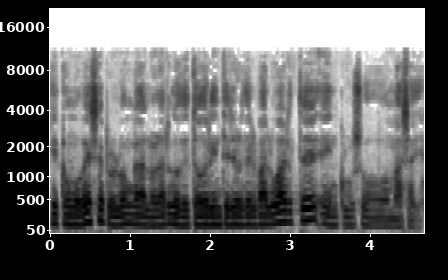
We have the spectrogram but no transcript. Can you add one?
que como ves se prolonga a lo largo de todo el interior del baluarte e incluso más allá.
